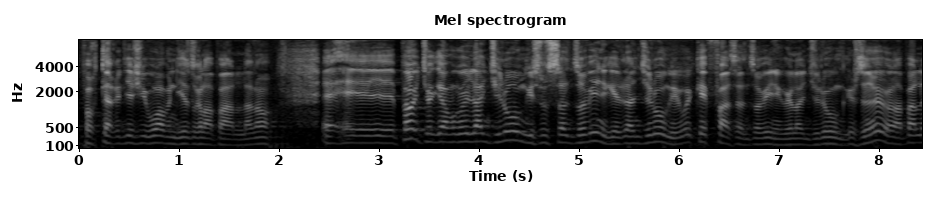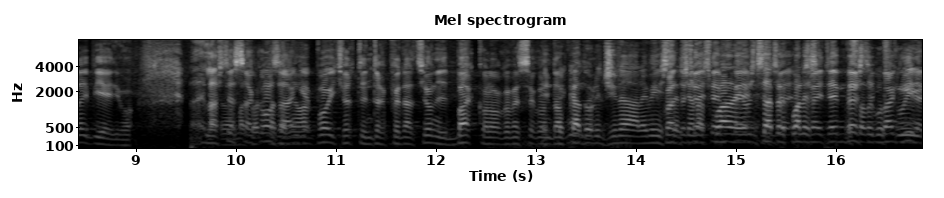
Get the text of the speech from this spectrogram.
portare 10 uomini dietro la palla. No? E- e poi giochiamo con i lanci lunghi su Sanzovini, che i lanci lunghi, che fa Sanzovini con i lanci lunghi? Se no la palla ai piedi. La stessa ma- ma cosa anche poi certe interpretazioni sbaccolo come Il seconda peccato punta. originale, mister, c'è una squadra che non sa per quale stata in costruita.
